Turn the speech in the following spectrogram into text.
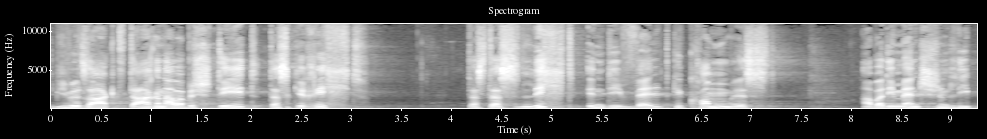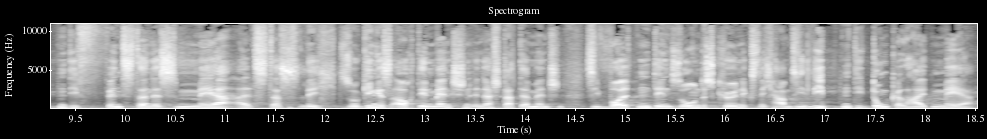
Die Bibel sagt, darin aber besteht das Gericht, dass das Licht in die Welt gekommen ist aber die Menschen liebten die Finsternis mehr als das Licht. So ging es auch den Menschen in der Stadt der Menschen. Sie wollten den Sohn des Königs nicht haben. Sie liebten die Dunkelheit mehr.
